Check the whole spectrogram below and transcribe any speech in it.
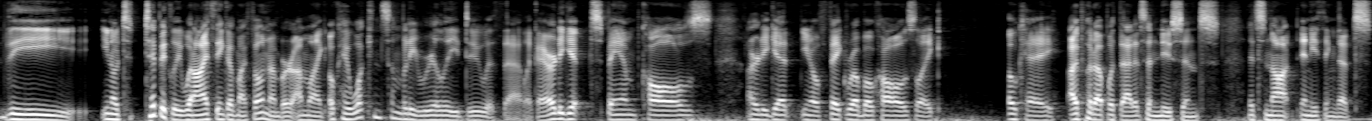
the you know t- typically when I think of my phone number, I'm like, okay, what can somebody really do with that? Like, I already get spam calls. I already get you know fake robocalls. Like, okay, I put up with that. It's a nuisance. It's not anything that's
